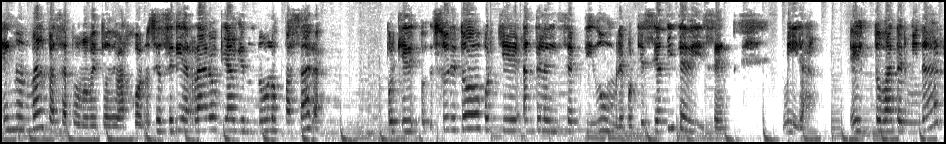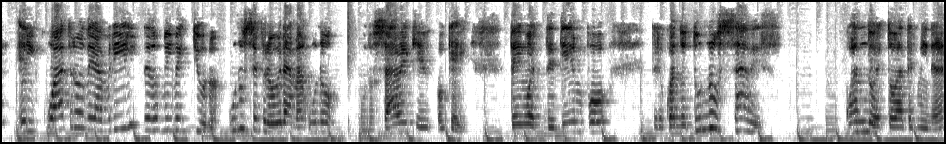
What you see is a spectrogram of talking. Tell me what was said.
es normal pasar por momentos de bajón, o sea, sería raro que alguien no los pasara. Porque, sobre todo porque ante la incertidumbre, porque si a ti te dicen, mira, esto va a terminar el 4 de abril de 2021, uno se programa, uno, uno sabe que, ok, tengo este tiempo, pero cuando tú no sabes cuándo esto va a terminar,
